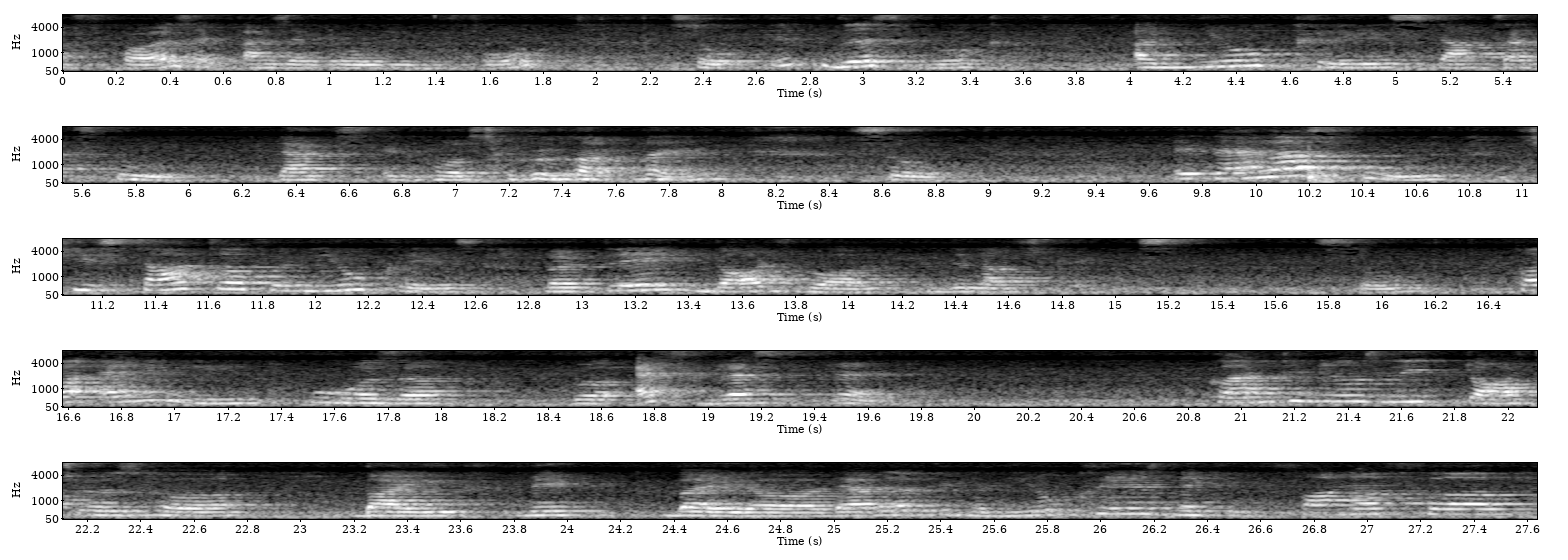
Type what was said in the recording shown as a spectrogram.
of course, as I told you before. So in this book, a new craze starts at school. That's in her school, not mine. So in Ella's school, she starts off a new craze by playing dodgeball in the lunch breaks. So her enemy, who was a her ex-best friend, continuously tortures her by make by uh, developing a new craze, making fun of her,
